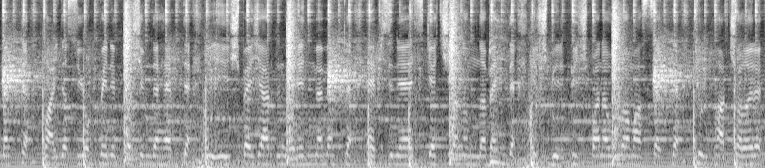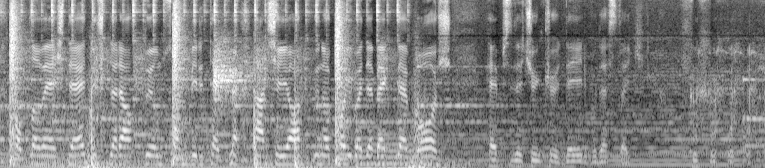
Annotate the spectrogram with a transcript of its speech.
tetiklemekte Faydası yok benim peşimde hep de. İyi iş becerdin erinmemekle. Hepsini es geç yanımda bekle. Hiçbir piç bana vuramaz sekle Tüm parçaları topla ve eşle. Düşlere attığım son bir tekme. Her şeyi aklına koy ve de bekle. Boş. Hepsi de çünkü değil bu destek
